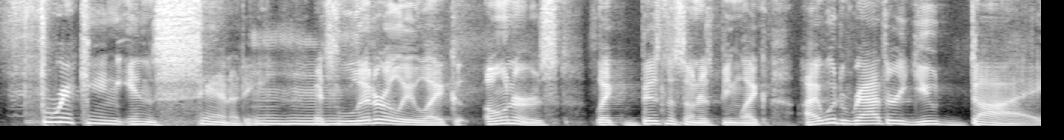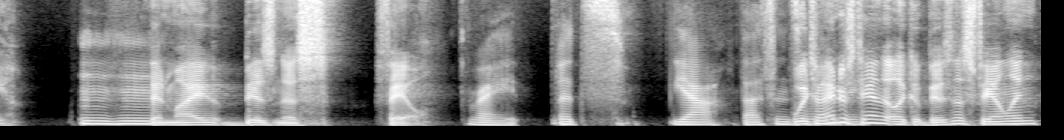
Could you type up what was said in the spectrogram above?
freaking insanity. Mm-hmm. It's literally like owners, like business owners being like, I would rather you die Mm-hmm. than my business fail. right. It's yeah, that's insane. Which I understand that like a business failing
